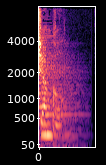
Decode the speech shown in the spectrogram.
jungle.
